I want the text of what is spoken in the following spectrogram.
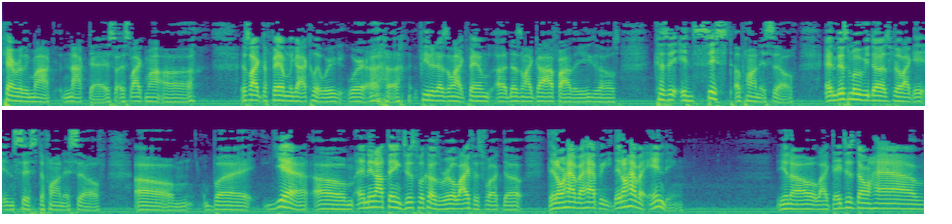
can't really mock knock that. It's, it's like my uh it's like the family guy clip where where uh, peter doesn't like fam uh, doesn't like godfather. He goes because it insists upon itself. And this movie does feel like it insists upon itself. Um but yeah um and then i think just because real life is fucked up they don't have a happy they don't have an ending. You know like they just don't have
